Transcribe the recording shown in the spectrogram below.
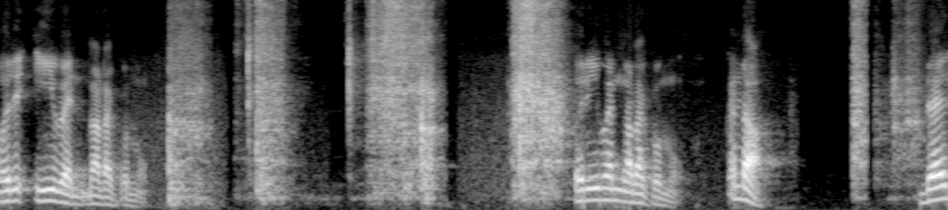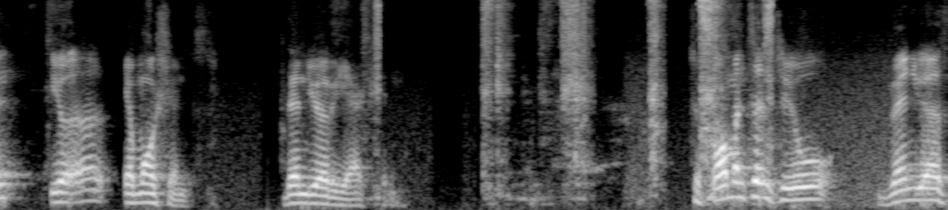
ഒരു ഈവന്റ് നടക്കുന്നു. ഒരു ഈവന്റ് നടക്കുന്നു. കണ്ടോ? Then your emotions then your reaction So common sense you when you have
